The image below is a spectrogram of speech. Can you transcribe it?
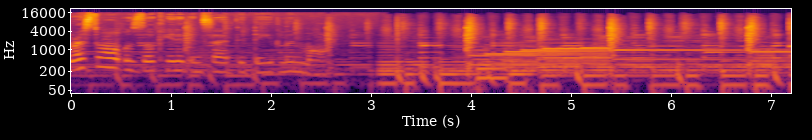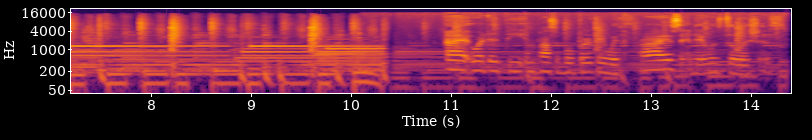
The restaurant was located inside the Dadeland Mall. I ordered the Impossible Burger with fries and it was delicious.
